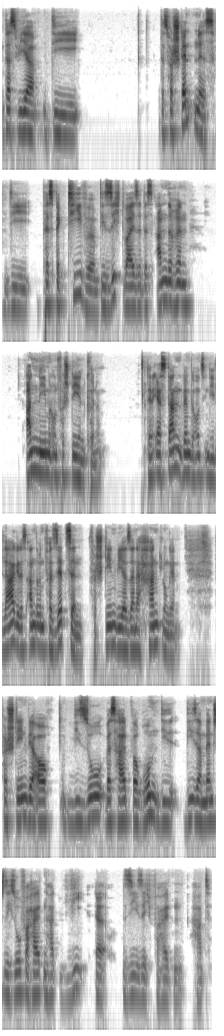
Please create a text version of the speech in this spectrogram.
dass wir die, das Verständnis, die Perspektive, die Sichtweise des anderen annehmen und verstehen können. Denn erst dann, wenn wir uns in die Lage des anderen versetzen, verstehen wir seine Handlungen, verstehen wir auch, wieso, weshalb, warum die, dieser Mensch sich so verhalten hat, wie er sie sich verhalten hat.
